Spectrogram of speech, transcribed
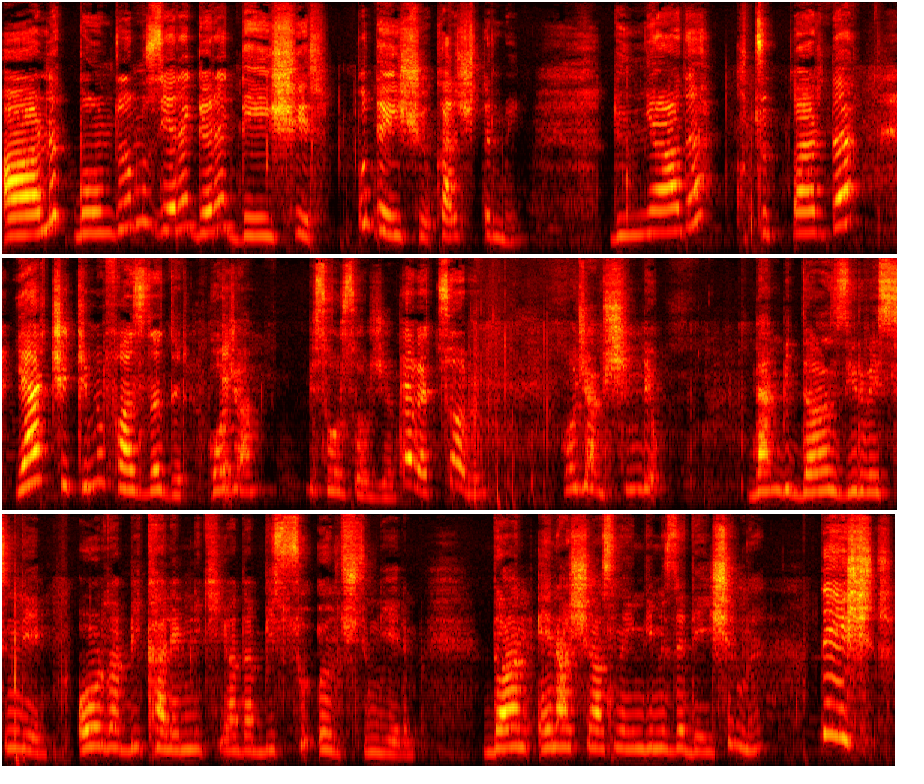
Ağırlık bulunduğumuz yere göre değişir. Bu değişiyor karıştırmayın. Dünyada kutuplarda yer çekimi fazladır. Hocam bir soru soracağım. Evet sorun. Hocam şimdi ben bir dağın zirvesindeyim. Orada bir kalemlik ya da bir su ölçtüm diyelim. Dağın en aşağısına indiğimizde değişir mi? değişir.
